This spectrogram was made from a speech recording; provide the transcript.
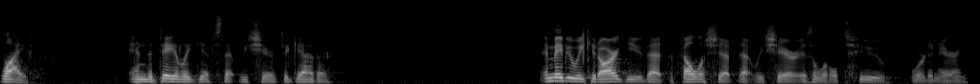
life and the daily gifts that we share together. And maybe we could argue that the fellowship that we share is a little too ordinary.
